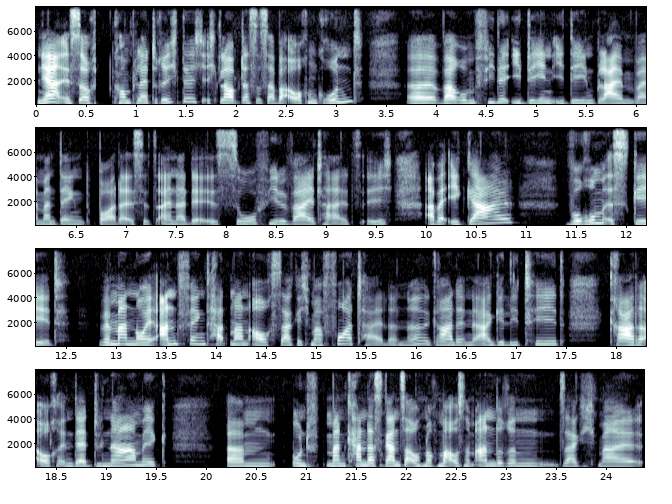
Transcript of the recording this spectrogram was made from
Ja, ist auch komplett richtig. Ich glaube, das ist aber auch ein Grund, äh, warum viele Ideen Ideen bleiben, weil man denkt, boah, da ist jetzt einer, der ist so viel weiter als ich. Aber egal, worum es geht, wenn man neu anfängt, hat man auch, sag ich mal, Vorteile. Ne? Gerade in der Agilität, gerade auch in der Dynamik. Ähm, und man kann das Ganze auch noch mal aus einem anderen, sag ich mal,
